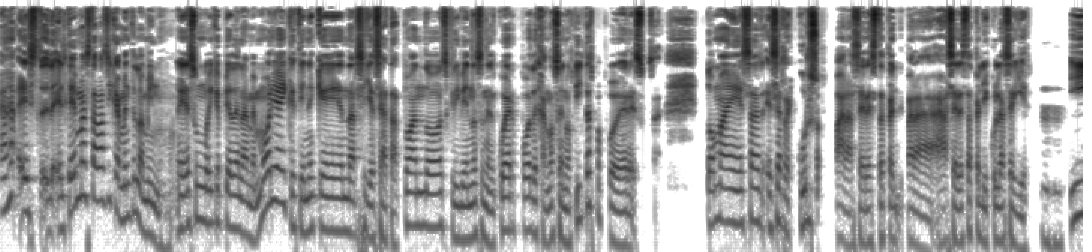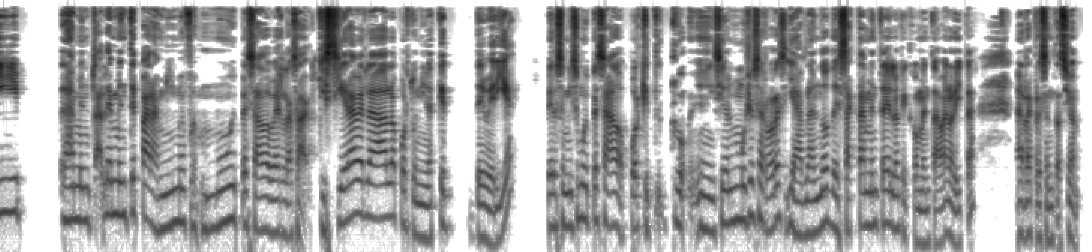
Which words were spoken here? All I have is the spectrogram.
El tema está básicamente lo mismo. Es un güey que pierde la memoria y que tiene que andarse ya sea tatuando, escribiéndose en el cuerpo, dejándose notitas para poder eso. O sea, toma esa, ese recurso para hacer esta, para hacer esta película seguir. Y lamentablemente para mí me fue muy pesado verla. O sea, quisiera haberle dado la oportunidad que debería, pero se me hizo muy pesado porque eh, hicieron muchos errores y hablando de exactamente de lo que comentaban ahorita, la representación.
